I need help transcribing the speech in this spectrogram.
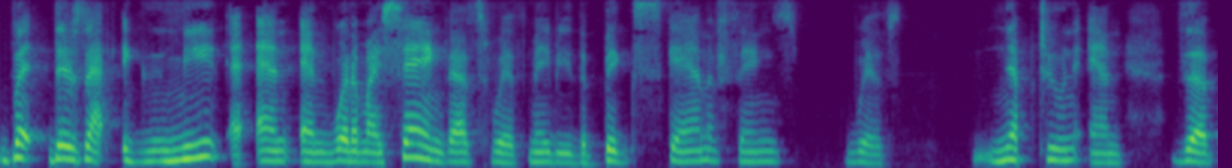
But there's that meet and and what am I saying? That's with maybe the big scan of things with Neptune and the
